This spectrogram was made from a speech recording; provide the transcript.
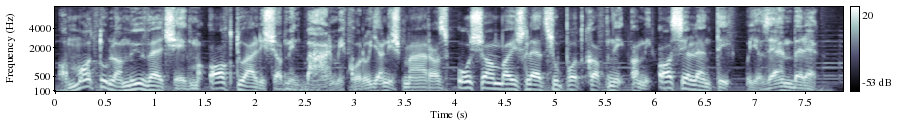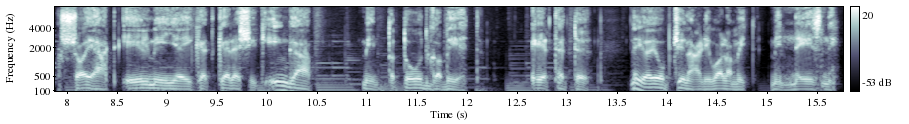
A matula műveltség ma aktuálisabb, mint bármikor, ugyanis már az osamba is lehet szupot kapni, ami azt jelenti, hogy az emberek a saját élményeiket keresik inkább, mint a Tóth Gabét. Érthető. Néha jobb csinálni valamit, mint nézni.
